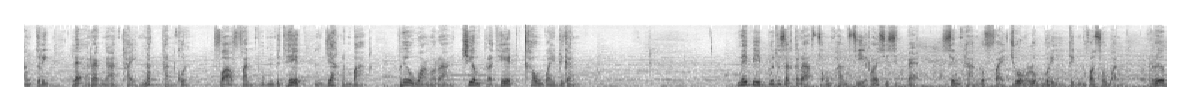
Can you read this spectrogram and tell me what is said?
อังกฤษ และแรงงานไทยนับพันคน ฝ่าฟันภูมิประเทศอันยากลำบาก เพื่อวางรางเชื่อมประเทศเข้าไว้ด้วยกัน ในปีพุทธศักราช 2448 เส้นทางรถไฟช่วงลบบุรีถึงนครสวรรค์เริ่ม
